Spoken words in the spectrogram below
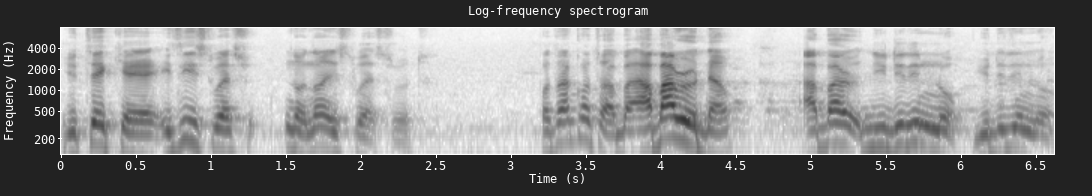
You take, uh, is it East West? No, not East West Road. Port Harcourt to Aba, Aba Road now. Aba, you didn't know. You didn't know.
